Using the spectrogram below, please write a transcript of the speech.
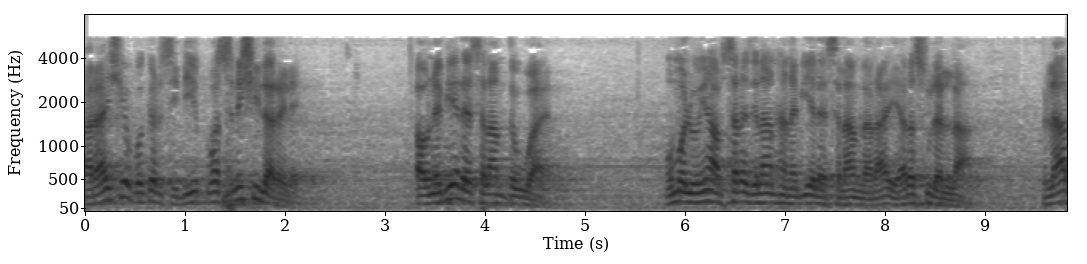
غراشي ابو بکر صدیق وس نشي لرله او نبی علیہ السلام ته وایي ام المؤمنین حفصه رضی الله عنها نبی علیہ السلام لرا یا رسول الله پلار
